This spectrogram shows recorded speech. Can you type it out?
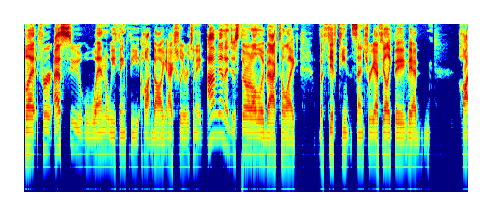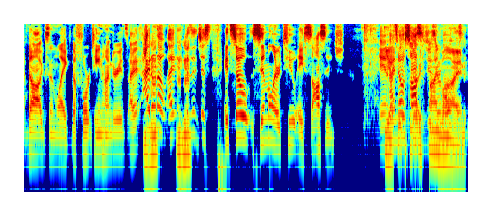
but for as to when we think the hot dog actually originated, I'm gonna just throw it all the way back to like the 15th century. I feel like they they had hot dogs in like the 1400s. I I don't mm-hmm. know because mm-hmm. it just it's so similar to a sausage. And Yeah, I know it's a very sausages are old,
